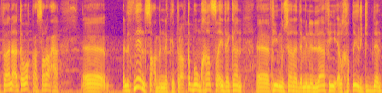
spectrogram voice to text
فأنا أتوقع صراحة آه الاثنين صعب إنك تراقبهم خاصة إذا كان آه في مساندة من اللافي الخطير جدا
